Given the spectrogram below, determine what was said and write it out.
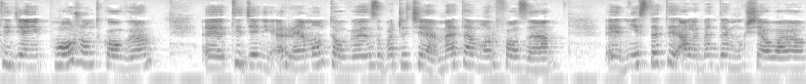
tydzień porządkowy, e, tydzień remontowy. Zobaczycie metamorfozę. Niestety, ale będę musiała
